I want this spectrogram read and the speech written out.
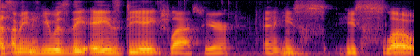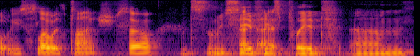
Has I mean, he was the A's DH last year, and he's he's slow. He's slow as punch. So Let's, let me see if he's played. Um,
